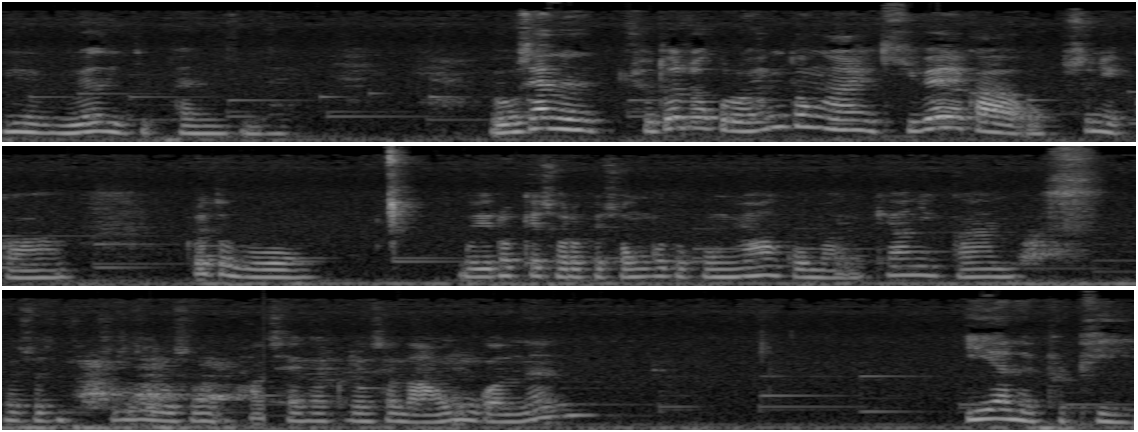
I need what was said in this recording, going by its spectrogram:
Really depends. 네. 요새는 주도적으로 행동할 기회가 없으니까 그래도 뭐, 뭐 이렇게 저렇게 정보도 공유하고 막 이렇게 하니까 그래서 하- 제가 그래서 나온 거는 ENFP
